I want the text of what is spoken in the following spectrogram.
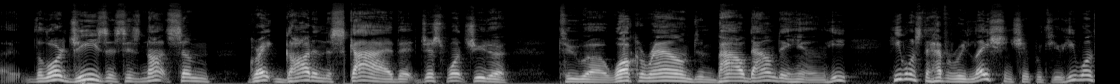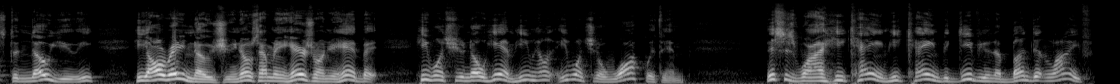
Uh, the Lord Jesus is not some great God in the sky that just wants you to to uh, walk around and bow down to him. He he wants to have a relationship with you. He wants to know you. He he already knows you. He knows how many hairs are on your head, but he wants you to know him. He he wants you to walk with him. This is why he came. He came to give you an abundant life.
